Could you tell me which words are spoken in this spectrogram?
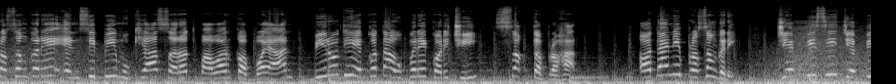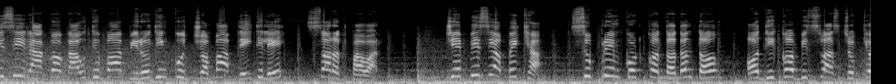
ପ୍ରସଙ୍ଗରେ ଏନ୍ସିପି ମୁଖିଆ ଶରଦ ପାୱାରଙ୍କ ବୟାନ ବିରୋଧୀ ଏକତା ଉପରେ କରିଛି ଶକ୍ତ ପ୍ରହାର ଅଦାନୀ ପ୍ରସଙ୍ଗରେ ଜେପିସି ଜେପିସି ରାଗ ଗାଉଥିବା ବିରୋଧୀଙ୍କୁ ଜବାବ ଦେଇଥିଲେ ଶରଦ ପାୱାର ଜେପିସି ଅପେକ୍ଷା ସୁପ୍ରିମକୋର୍ଟଙ୍କ ତଦନ୍ତ ଅଧିକ ବିଶ୍ୱାସଯୋଗ୍ୟ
